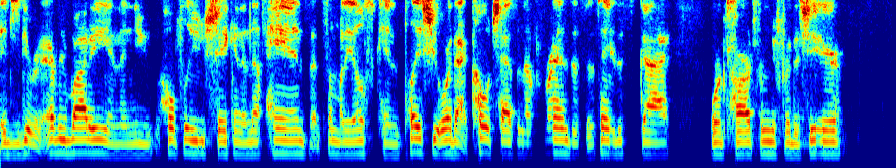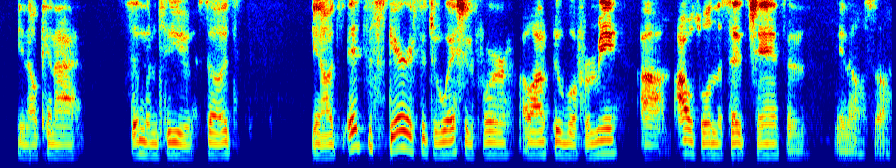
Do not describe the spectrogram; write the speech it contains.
they just get rid of everybody, and then you hopefully you shaking enough hands that somebody else can place you, or that coach has enough friends that says, "Hey, this guy worked hard for me for this year. You know, can I send them to you?" So it's you know, it's it's a scary situation for a lot of people. But for me, um, I was willing to take the chance, and you know, so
